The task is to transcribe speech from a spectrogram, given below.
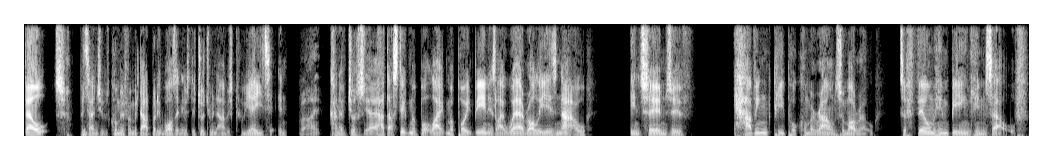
felt potentially was coming from my dad, but it wasn't. It was the judgment I was creating. right. Kind of just Yeah. had that stigma. But like my point being is like where Ollie is now, in terms of having people come around tomorrow to film him being himself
